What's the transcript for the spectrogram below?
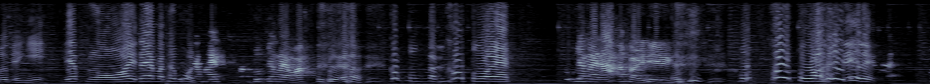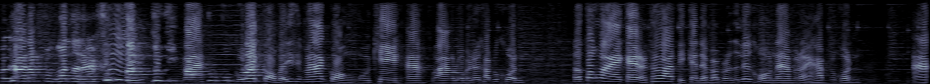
ปุ๊บอย่างนี้ เรียบร้อยได้มาทั้งหมดยังไงมันปุ๊บยังไงวะก็ปุ๊บแบบเข้าตัวไงปุ๊บยังไงนะเอาขออีกทีหนึงปุ๊บเข้าตัวเฮ้ยนี่เลยเราต้องฝึกว่าตัวนั้นฟุ๊บปั๊บฟุ๊บปั๊มาบฟุ๊บปุ๊บกูได้กล่องมา25 กล่องโอเคอะวางรวมไปด้วยครับทุกคน เราต้องวางไกลๆหน่อยถ้าวางติดกันเดี๋ยวแบบเราจะเลือกของนานไปหน่อยครับ ทุกคนอะ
